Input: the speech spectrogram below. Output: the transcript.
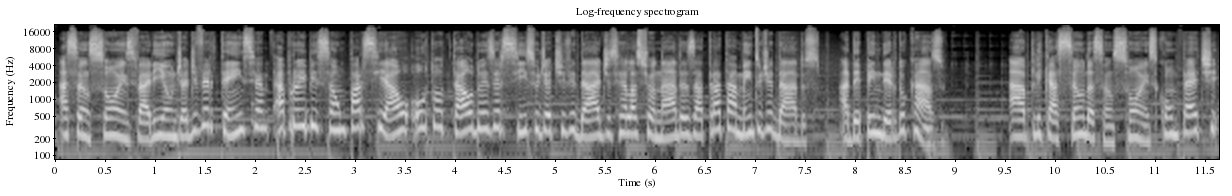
As sanções variam de advertência a proibição parcial ou total do exercício de atividades relacionadas a tratamento de dados, a depender do caso. A aplicação das sanções compete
